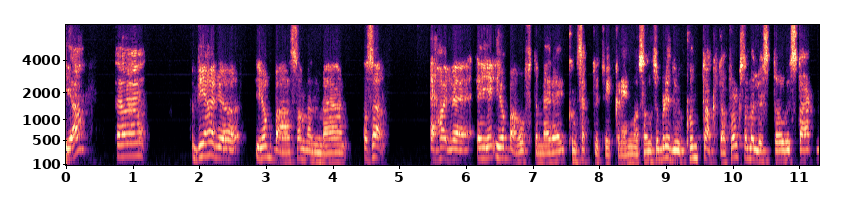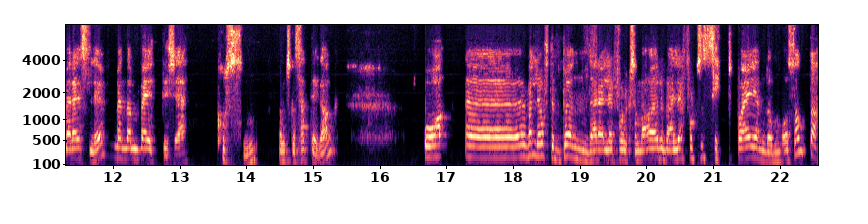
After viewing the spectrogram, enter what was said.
Ja. Vi har jo jobba sammen med Altså, jeg, har, jeg jobber ofte med konseptutvikling, og sånn, så blir du kontakta av folk som har lyst til å starte med reiseliv, men de vet ikke hvordan de skal sette i gang. Og eh, veldig ofte bønder eller folk som har arvet, eller folk som sitter på eiendom og sånt. da.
